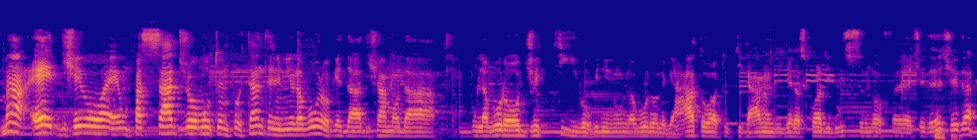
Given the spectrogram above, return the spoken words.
Ma è, dicevo, è un passaggio molto importante nel mio lavoro che da, diciamo, da un lavoro oggettivo, quindi un lavoro legato a tutti i canoni della scuola di Düsseldorf, eccetera, eccetera,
